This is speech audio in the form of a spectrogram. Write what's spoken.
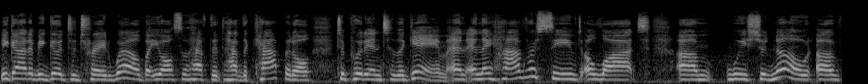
you got to be good to trade well, but you also have to have the capital to put into the game. And, and they have received a lot, um, we should note, of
